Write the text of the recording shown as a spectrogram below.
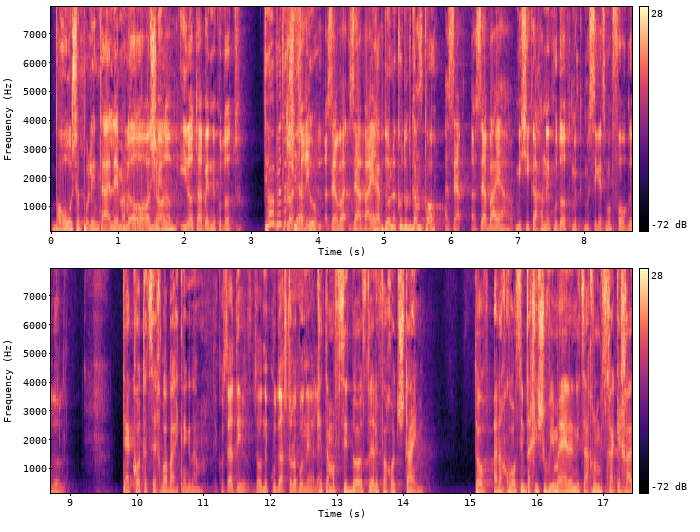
ברור שפולין תעלה מהמקום לא, הראשון. אומר, היא לא תאבד נקודות? תראה, בטח לא. שיאבדו. אז זה זה הבעיה. יאבדו נקודות גם פה. אז זה- אז זה הבעיה. מי שייקח נקודות משיג עצמו פור גדול. תיקו אתה צריך בבית נגדם. תיקו זה אדיר, זו עוד נקודה שאתה לא בונה כי עליה. אתה מפסיד באוסטריה לפחות שתיים. טוב, אנחנו כבר עושים את החישובים האלה, ניצחנו משחק אחד.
